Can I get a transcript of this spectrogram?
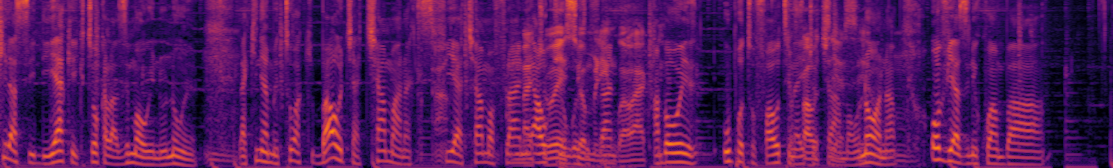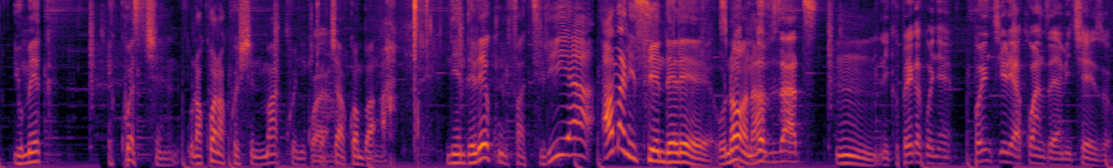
kila cd yake ikitoka lazima uinunue. Mm. lakini ametoa kibao cha chama anakisifia chama fulani au kiongozi fulani ambao wewe upo tofauti, na hicho Tofauti, chama yes, unaona? Mm. obvious ni kwamba you make a question unakuwa na question mark kwenye kichwa chako kwamba ah, niendelee kumfuatilia ama nisiendelee? Unaona? Speaking of that, Mm. nikupeleka kwenye point ile ya kwanza ya michezo.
